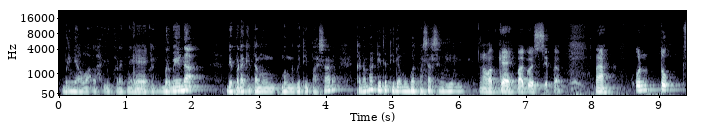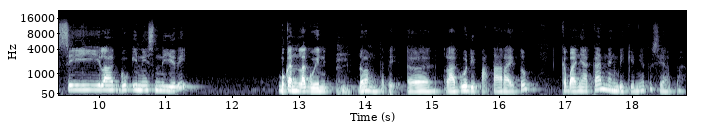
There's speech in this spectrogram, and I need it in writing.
bernyawa lah ibaratnya Oke. gitu kan. Berbeda daripada kita meng- mengikuti pasar, kenapa kita tidak membuat pasar sendiri? Oke, bagus itu. Nah, untuk si lagu ini sendiri bukan lagu ini doang, tapi eh, lagu di Patara itu kebanyakan yang bikinnya tuh siapa?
